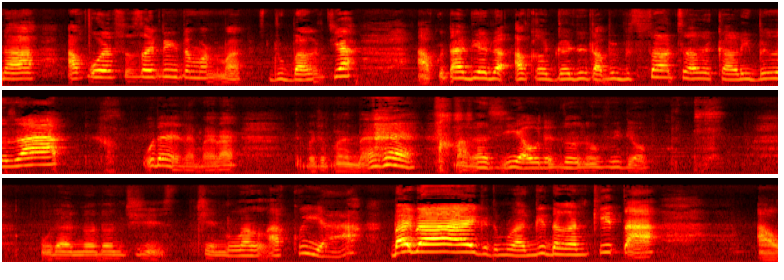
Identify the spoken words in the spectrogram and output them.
Nah, aku udah selesai nih teman-teman. Seru banget ya. Aku tadi ada angkat gajah tapi besar sekali berat. Udah ya teman-teman. Teman-teman. Makasih ya udah nonton video. Udah nonton channel aku ya. Bye bye. Ketemu lagi dengan kita. Al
